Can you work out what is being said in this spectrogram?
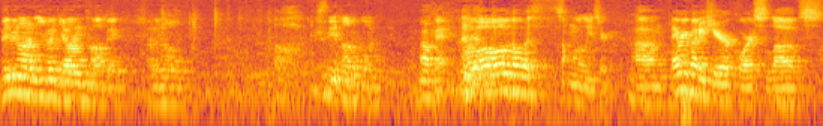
maybe not an Evangelion topic. I don't know. Oh, should be one. Okay. We'll, we'll go with something a little easier. Um, everybody here, of course, loves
